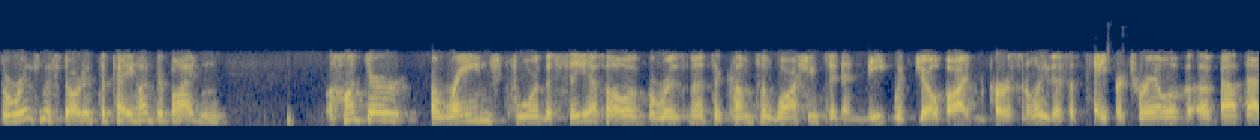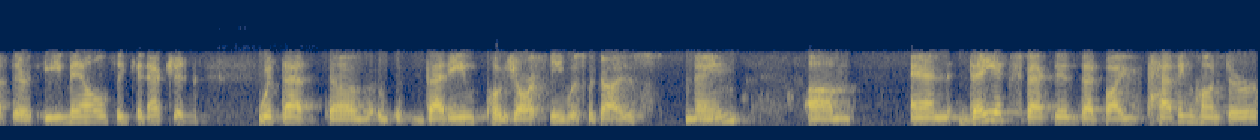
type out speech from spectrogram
Burisma started to pay Hunter Biden, Hunter arranged for the CFO of Burisma to come to Washington and meet with Joe Biden personally. There's a paper trail of, about that. There's emails in connection with that. Uh, Vadim Pozharskyi was the guy's name. Um, and they expected that by having Hunter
